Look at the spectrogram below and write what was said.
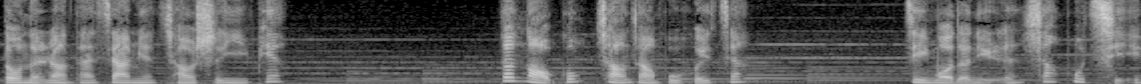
都能让她下面潮湿一片。但老公常常不回家，寂寞的女人伤不起，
